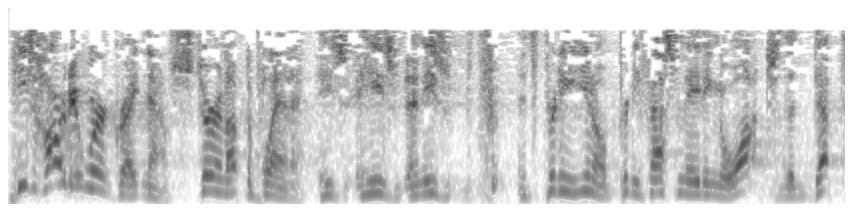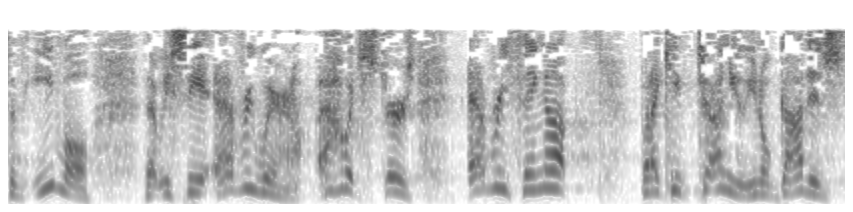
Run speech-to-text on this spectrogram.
He's hard at work right now, stirring up the planet. He's, he's, and he's, it's pretty, you know, pretty fascinating to watch the depth of evil that we see everywhere and how it stirs everything up. But I keep telling you, you know, God is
